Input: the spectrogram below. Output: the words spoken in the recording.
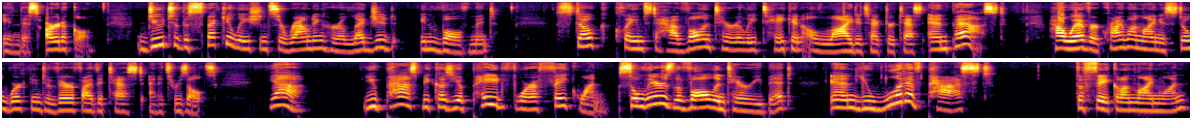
in this article. Due to the speculation surrounding her alleged involvement, Stauch claims to have voluntarily taken a lie detector test and passed. However, Crime Online is still working to verify the test and its results. Yeah, you passed because you paid for a fake one. So there's the voluntary bit and you would have passed the fake online one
